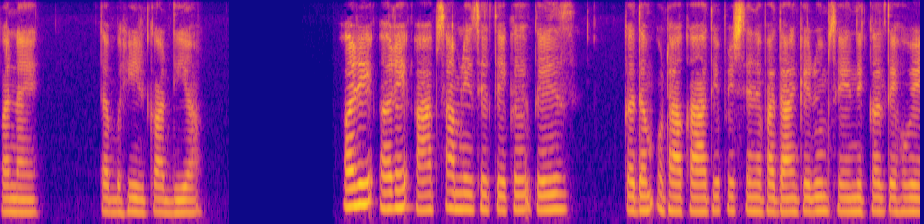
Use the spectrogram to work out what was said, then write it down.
بنائے تبہیر کر دیا۔ ارے ارے، آپ سامنے سے تیز قدم اٹھا کر آتے فرشتے نے فردان کے روم سے نکلتے ہوئے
